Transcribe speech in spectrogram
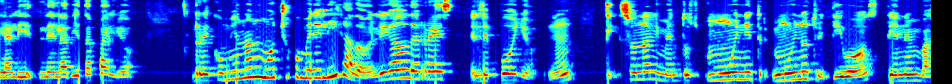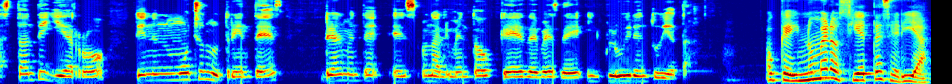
la, de la dieta paleo, recomiendan mucho comer el hígado, el hígado de res, el de pollo, ¿no? Son alimentos muy, muy nutritivos, tienen bastante hierro, tienen muchos nutrientes. Realmente es un alimento que debes de incluir en tu dieta. Ok, número 7 sería,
